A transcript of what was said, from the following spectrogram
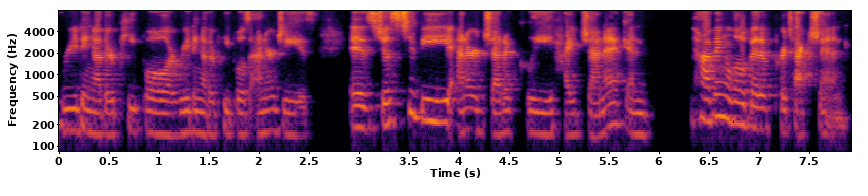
reading other people or reading other people's energies, is just to be energetically hygienic and having a little bit of protection.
